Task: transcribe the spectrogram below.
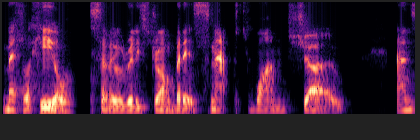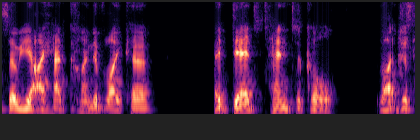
metal heels, so they were really strong, but it snapped one show. And so yeah, I had kind of like a a dead tentacle, like just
